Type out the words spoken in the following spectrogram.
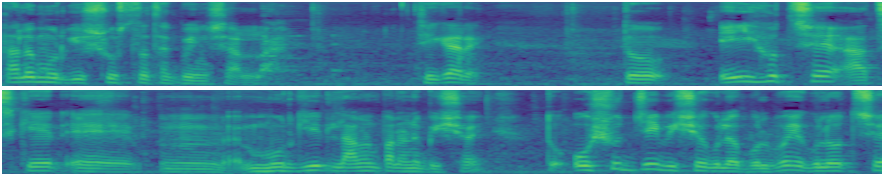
তাহলে মুরগি সুস্থ থাকবে ইনশাল্লাহ ঠিক আছে? তো এই হচ্ছে আজকের মুরগির লালন পালনের বিষয়। তো ওষুধ যে বিষয়গুলো বলব, এগুলো হচ্ছে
